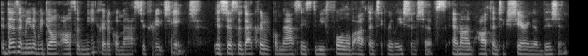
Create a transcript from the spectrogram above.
it doesn't mean that we don't also need critical mass to create change. It's just that that critical mass needs to be full of authentic relationships and on authentic sharing of vision.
